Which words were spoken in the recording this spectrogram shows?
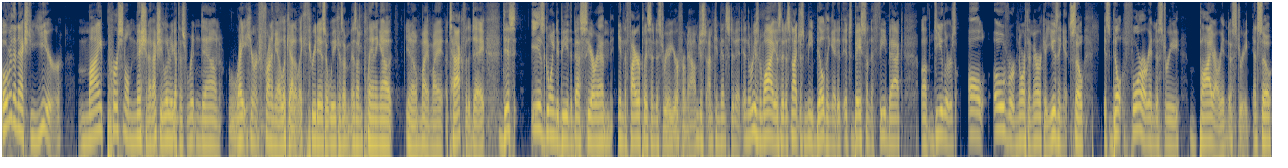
over the next year my personal mission i've actually literally got this written down right here in front of me i look at it like three days a week as i'm as i'm planning out you know my my attack for the day this is going to be the best CRM in the fireplace industry a year from now. I'm just I'm convinced of it. And the reason why is that it's not just me building it. it it's based on the feedback of dealers all over North America using it. So it's built for our industry by our industry. And so,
